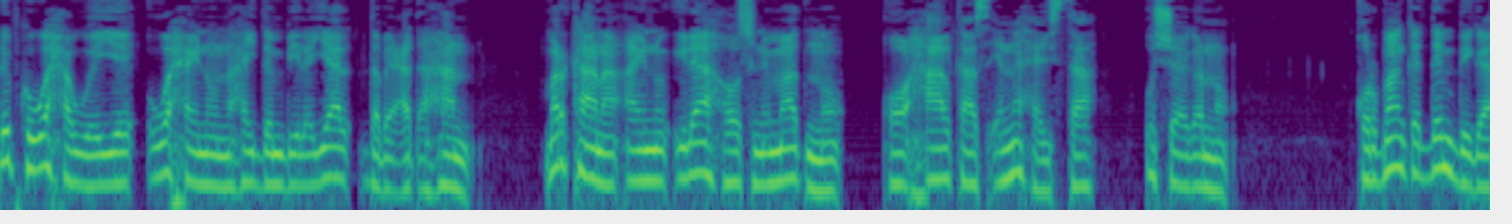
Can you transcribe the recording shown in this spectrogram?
dhibku waxa weeye waxaynu nahay dembiilayaal dabeecad ahaan. Markaana aynu ilaah hoosnimaadno oo xaalkaas ina haysta u sheeganno. Qurbaanka dembiga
